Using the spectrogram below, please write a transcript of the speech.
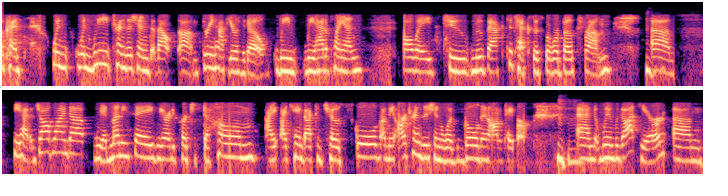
Okay. When when we transitioned about um, three and a half years ago, we we had a plan always to move back to Texas, where we're both from. Mm-hmm. Um, he had a job lined up. We had money saved. We already purchased a home. I, I came back and chose schools. I mean, our transition was golden on paper. Mm-hmm. And when we got here, um,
